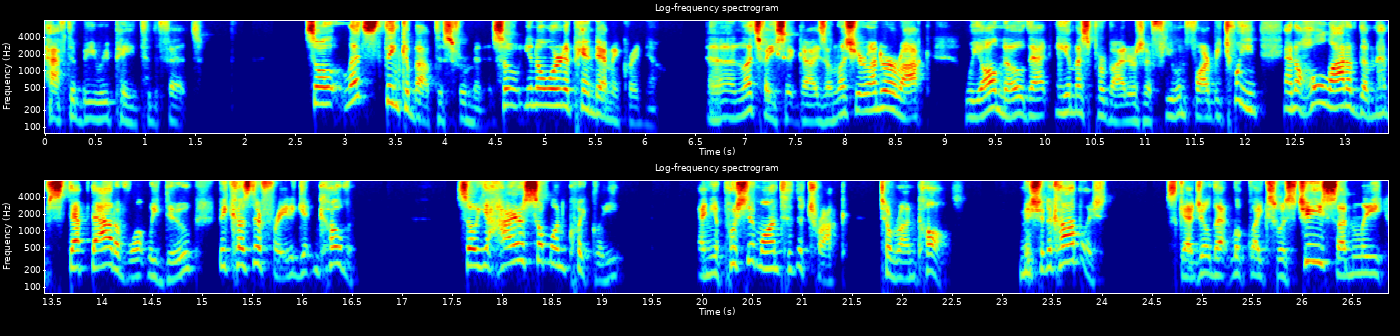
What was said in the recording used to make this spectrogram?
have to be repaid to the feds. So let's think about this for a minute. So, you know, we're in a pandemic right now. And let's face it, guys, unless you're under a rock, we all know that EMS providers are few and far between. And a whole lot of them have stepped out of what we do because they're afraid of getting COVID. So you hire someone quickly and you push them onto the truck to run calls. Mission accomplished schedule that looked like Swiss cheese suddenly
